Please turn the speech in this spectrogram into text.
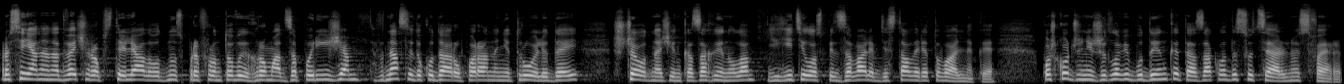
Росіяни надвечір обстріляли одну з прифронтових громад Запоріжжя. Внаслідок удару поранені троє людей. Ще одна жінка загинула. Її тіло з-під завалів дістали рятувальники. Пошкоджені житлові будинки та заклади соціальної сфери.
